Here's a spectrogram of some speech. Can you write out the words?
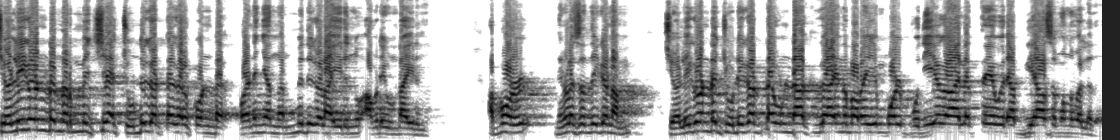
ചെളി കൊണ്ട് നിർമ്മിച്ച ചുടുകട്ടകൾ കൊണ്ട് പണിഞ്ഞ നിർമ്മിതികളായിരുന്നു അവിടെ ഉണ്ടായിരുന്നത്. അപ്പോൾ നിങ്ങൾ ശ്രദ്ധിക്കണം ചെളി കൊണ്ട് ചുടികട്ട ഉണ്ടാക്കുക എന്ന് പറയുമ്പോൾ പുതിയ കാലത്തെ ഒരു അഭ്യാസമൊന്നുമല്ലത്.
